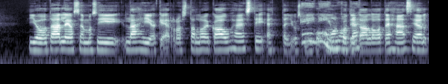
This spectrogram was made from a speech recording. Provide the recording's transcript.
Joo, täällä ei ole semmoisia lähiökerrostaloja kauheasti, että just ei niinku niin, omakotitaloa tehdään siellä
